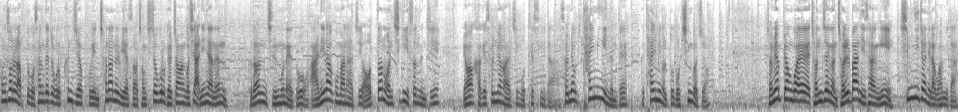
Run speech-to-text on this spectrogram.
총선을 앞두고 상대적으로 큰 지역구인 천안을 위해서 정치적으로 결정한 것이 아니냐는 그런 질문에도 아니라고만 하지 어떤 원칙이 있었는지 명확하게 설명하지 못했습니다. 설명도 타이밍이 있는데 그 타이밍을 또 놓친 거죠. 전염병과의 전쟁은 절반 이상이 심리전이라고 합니다.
